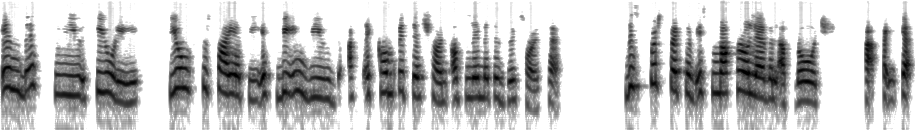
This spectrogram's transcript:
In this the- theory, yung society is being viewed as a competition of limited resources. This perspective is macro-level approach. Ka- ka- ka-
